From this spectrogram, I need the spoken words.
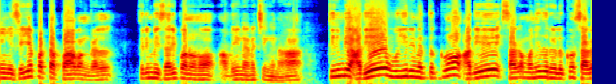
நீங்கள் செய்யப்பட்ட பாவங்கள் திரும்பி சரி பண்ணணும் அப்படின்னு நினச்சிங்கன்னா திரும்பி அதே உயிரினத்துக்கும் அதே சக மனிதர்களுக்கும் சக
